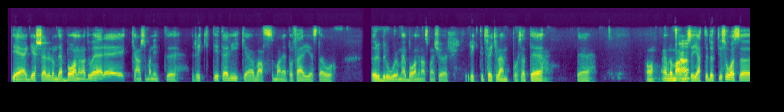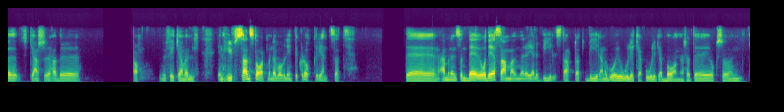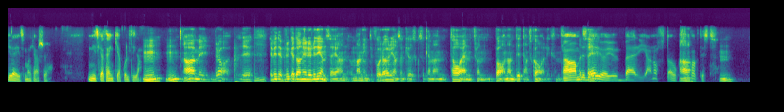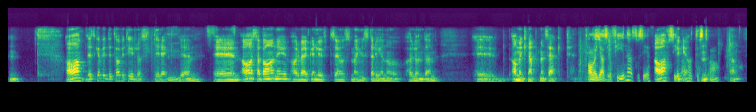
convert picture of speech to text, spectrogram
Jägers eller de där banorna. Då är det kanske man inte riktigt är lika vass som man är på Färjestad och Örebro och de här banorna som man kör riktigt frekvent på. Så att det, det, ja, även om Magnus ja. är jätteduktig så, så kanske hade ja, nu fick han väl en hyfsad start, men det var väl inte klockrent så att det, ja, men det, och det är samma när det gäller bilstart, att bilarna går ju olika på olika banor så att det är också en grej som man kanske ni ska tänka på lite grann. Mm, mm. Ja, men bra. Det, mm. jag, vet, jag brukar Daniel Rydén säga, om man inte får Örjan som kusk så kan man ta en från banan dit han ska. Liksom. Ja, men det där gör ju bärgaren ofta också ja. faktiskt. Mm, mm. Ja, det, ska vi, det tar vi till oss direkt. Eh, ja, Sabani har verkligen lyft sig hos Magnus Dahlén och höll undan. Eh, ja, men knappt men säkert. Ja, men ganska fin häst att se. Ja, tycker jag. Ja. Ja.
